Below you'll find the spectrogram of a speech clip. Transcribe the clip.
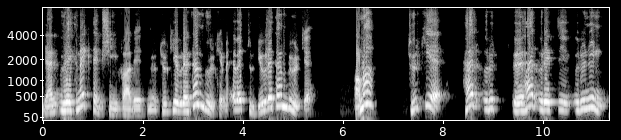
Yani üretmek de bir şey ifade etmiyor. Türkiye üreten bir ülke mi? Evet Türkiye üreten bir ülke. Ama Türkiye her ürün her ürettiği ürünün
